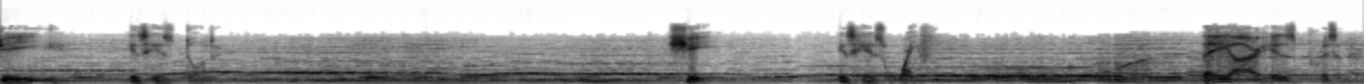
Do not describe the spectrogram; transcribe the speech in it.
She is his daughter. She is his wife. They are his prisoners,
